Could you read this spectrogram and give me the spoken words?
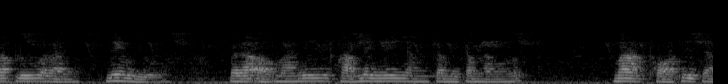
รับรู้อะไรนิ่งอยู่ เวลาออกมานี่ความนิ่งนี้ยังจะมีกำลังมากพอที่จะ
